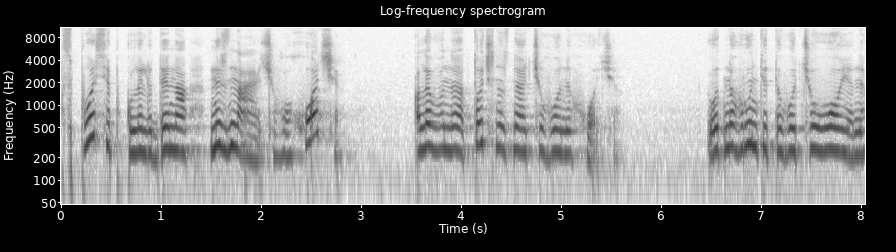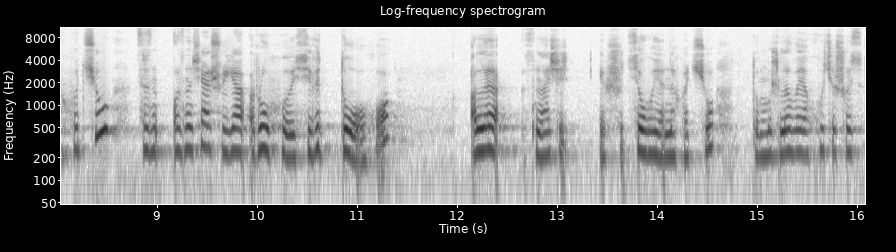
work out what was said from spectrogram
спосіб, коли людина не знає, чого хоче, але вона точно знає, чого не хоче. І от на ґрунті того, чого я не хочу, це означає, що я рухаюся від того, але значить, якщо цього я не хочу, то можливо я хочу щось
